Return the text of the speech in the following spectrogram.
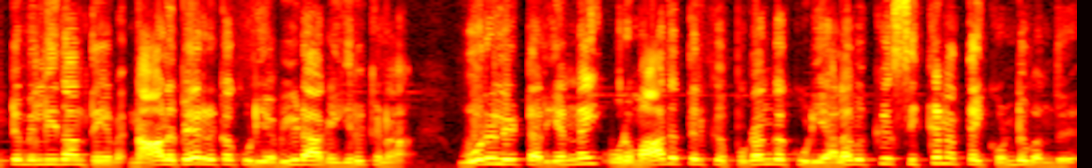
எட்டு மில்லி தான் தேவை. நாலு பேர் இருக்கக்கூடிய வீடாக இருக்குன்னா ஒரு லிட்டர் எண்ணெய் ஒரு மாதத்திற்கு புகங்கக்கூடிய அளவுக்கு சிக்கனத்தை கொண்டு வந்து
